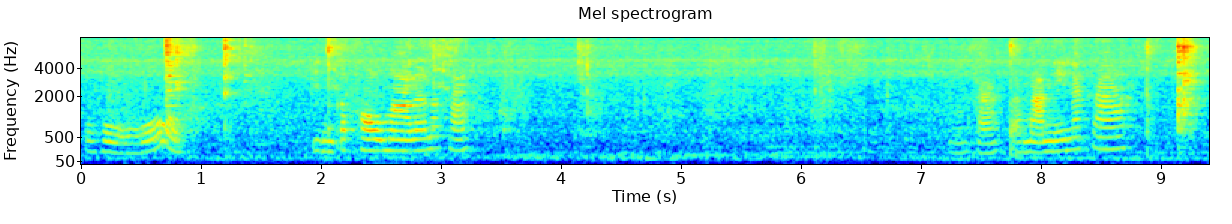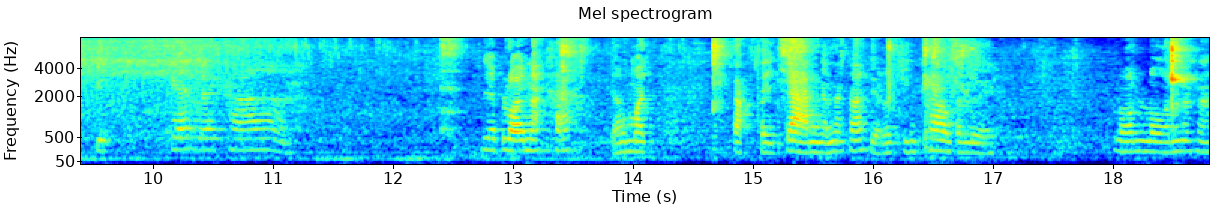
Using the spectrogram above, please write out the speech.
โอ้โหกลิ่นกะเพรามาแล้วนะคะ นะคะ ประมาณนี้นะคะ ปิดแก๊สเลยค่ะ เรียบร้อยนะคะ เดี๋ยวมาตักใส่จานกันนะคะ เดี๋ยวเรากินข้าวกันเลย ร้อนๆนะคะ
